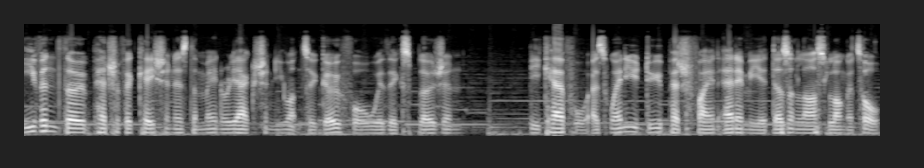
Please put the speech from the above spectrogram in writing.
Even though Petrification is the main reaction you want to go for with Explosion, be careful as when you do petrify an enemy it doesn't last long at all,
